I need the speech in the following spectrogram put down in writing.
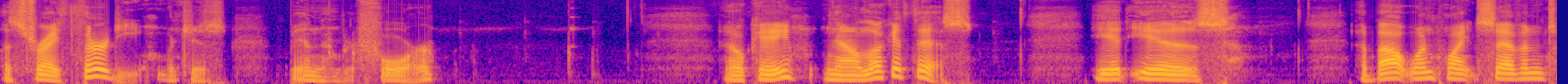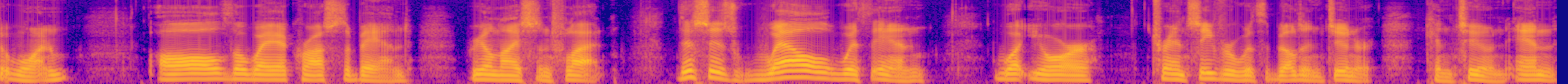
Let's try 30, which is bin number four. Okay, now look at this. it is about 1.7 to 1 all the way across the band, real nice and flat. This is well within what your transceiver with the built-in tuner can tune. And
